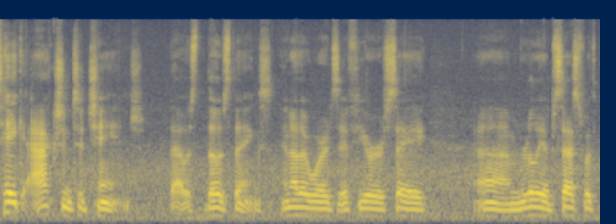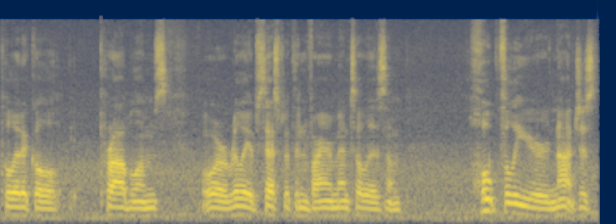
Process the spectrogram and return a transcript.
take action to change that was those things. In other words, if you're say um, really obsessed with political problems or really obsessed with environmentalism, hopefully you're not just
